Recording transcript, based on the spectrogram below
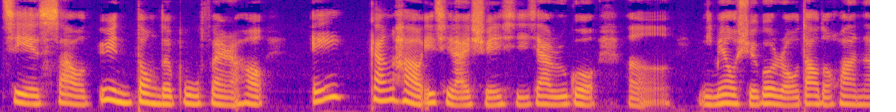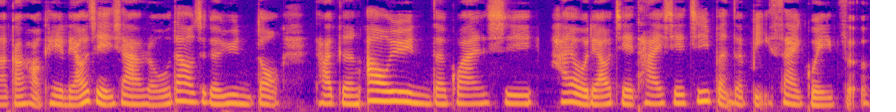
介绍运动的部分，然后诶，刚好一起来学习一下。如果呃你没有学过柔道的话呢，刚好可以了解一下柔道这个运动，它跟奥运的关系，还有了解它一些基本的比赛规则。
